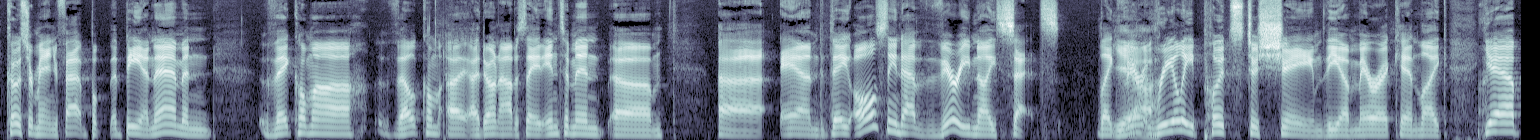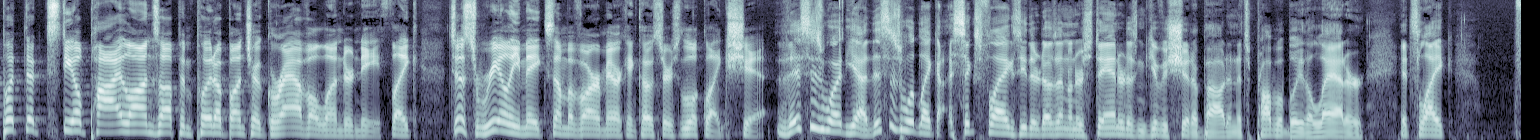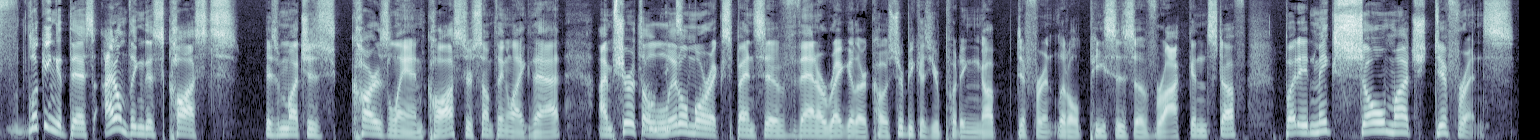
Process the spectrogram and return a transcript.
coaster manufacturer B&M and Vekoma Velcom I, I don't know how to say it Intamin um, uh, and they all seem to have very nice sets. Like Yeah. very, really puts to shame the American like yeah, put the steel pylons up and put a bunch of gravel underneath. Like just really make some of our American coasters look like shit. This is what, yeah, this is what like Six Flags either doesn't understand or doesn't give a shit about, and it's probably the latter. It's like f- looking at this, I don't think this costs as much as Cars Land costs or something like that. I'm sure it's a oh, little more expensive than a regular coaster because you're putting up different little pieces of rock and stuff, but it makes so much difference.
